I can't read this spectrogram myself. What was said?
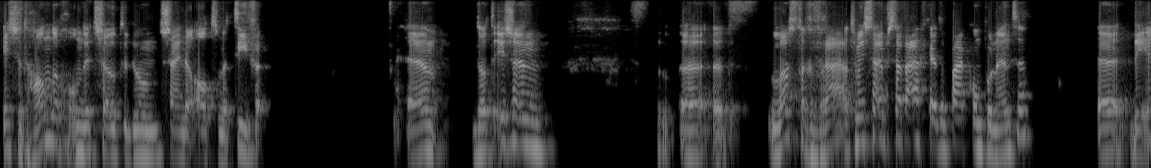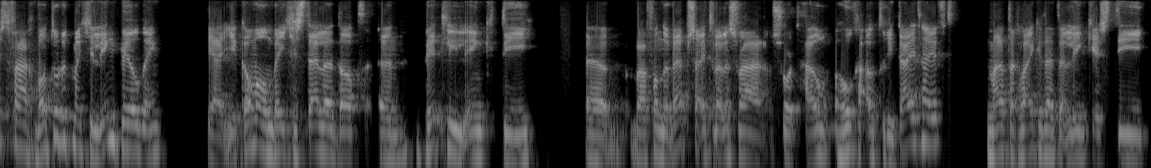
Is het handig om dit zo te doen? Zijn er alternatieven? Um, dat is een lastige vraag. Tenminste, hij bestaat eigenlijk uit een paar componenten. de eerste vraag, wat doet het met je linkbuilding? Ja, je kan wel een beetje stellen dat een bit.ly-link die uh, waarvan de website weliswaar een soort ho hoge autoriteit heeft, maar tegelijkertijd een link is die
